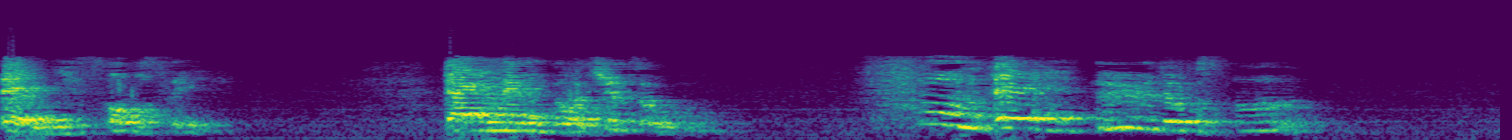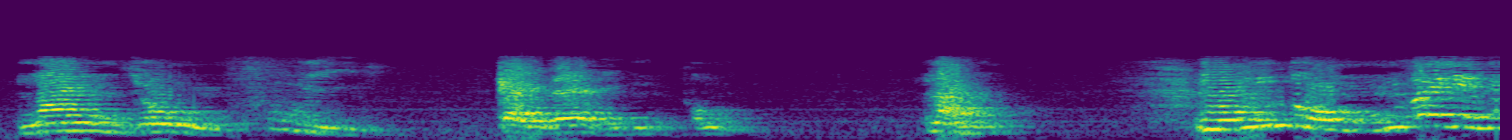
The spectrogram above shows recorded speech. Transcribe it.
对你所说，该能够去做，富得二都是难穷富裕，该在灵通，难弄懂外的人，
